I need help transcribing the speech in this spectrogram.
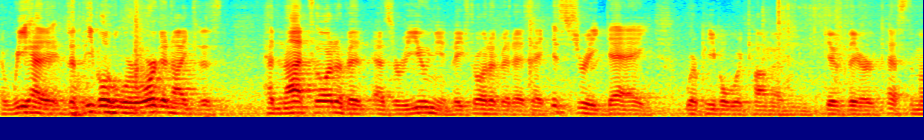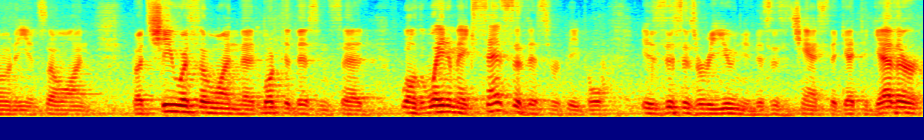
And we had, the people who were organizing this had not thought of it as a reunion. They thought of it as a history day where people would come and give their testimony and so on. But she was the one that looked at this and said, well, the way to make sense of this for people is this is a reunion. This is a chance to get together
